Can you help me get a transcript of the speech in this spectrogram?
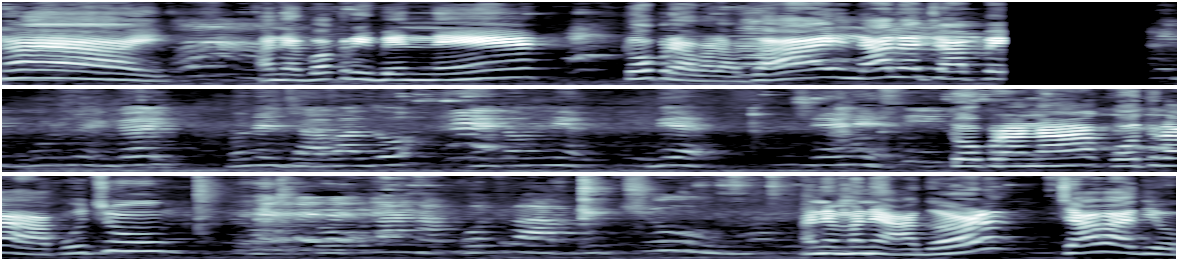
નહીં. અને બકરી બેનને ટોપરાવાળા ભાઈ લાલચ આપે. જવા દો ટોપરાના કોથળા આપું છું. અને મને આગળ જવા દો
